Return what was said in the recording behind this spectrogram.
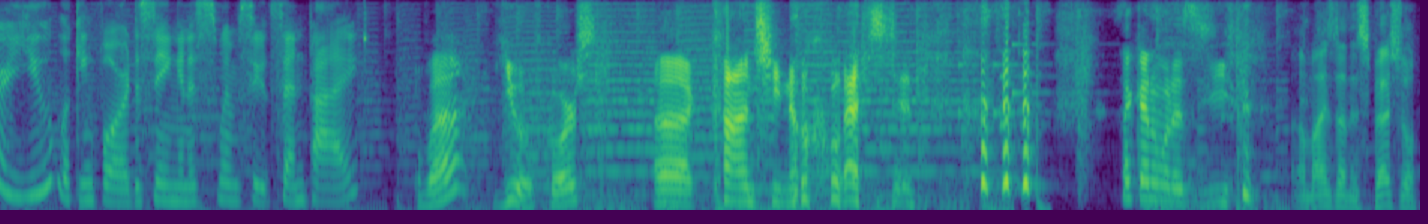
are you looking forward to seeing in a swimsuit, Senpai? Well, You, of course. Uh, Kanji, no question. I kind of want to see. Oh, mine's nothing special.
